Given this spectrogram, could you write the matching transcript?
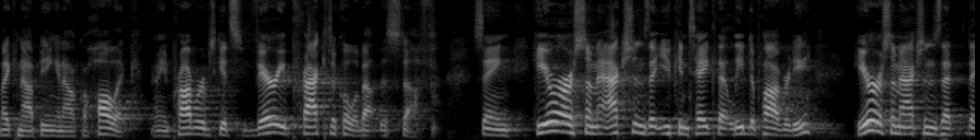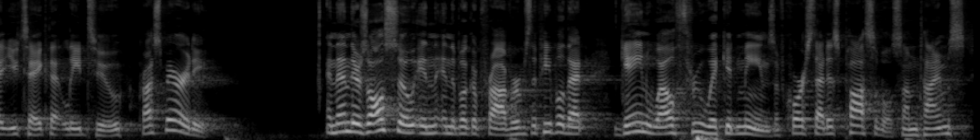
like not being an alcoholic. I mean, Proverbs gets very practical about this stuff, saying, here are some actions that you can take that lead to poverty. Here are some actions that, that you take that lead to prosperity. And then there's also in, in the book of Proverbs the people that gain wealth through wicked means. Of course, that is possible. Sometimes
